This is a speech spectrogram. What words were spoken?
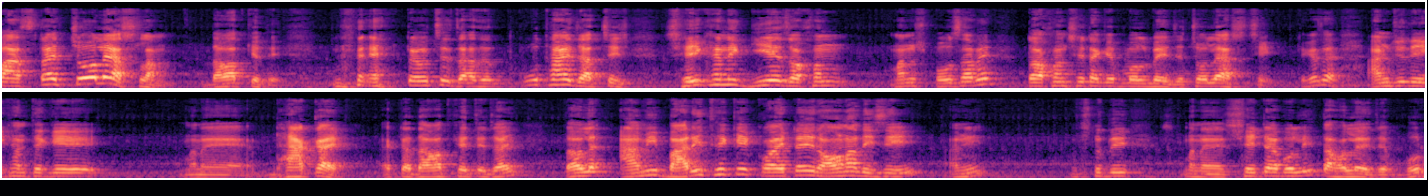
পাঁচটায় চলে আসলাম। দাওয়াত খেতে। একটা হচ্ছে কোথায় যাচ্ছিস? সেইখানে গিয়ে যখন মানুষ পৌঁছাবে, তখন সেটাকে বলবে যে, চলে আসছি। ঠিক আছে? আমি যদি এখান থেকে মানে ঢাকায় একটা দাওয়াত খেতে যাই, তাহলে আমি বাড়ি থেকে কয়টায় রওনা দিছি? আমি যদি মানে সেটা বলি, তাহলে যে, ভোর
